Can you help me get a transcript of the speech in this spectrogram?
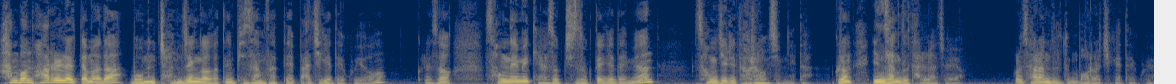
한 번 화를 낼 때마다 몸은 전쟁과 같은 비상사태에 빠지게 되고요. 그래서 성냄이 계속 지속되게 되면 성질이 더러워집니다. 그럼 인상도 달라져요. 그럼 사람들도 멀어지게 되고요.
